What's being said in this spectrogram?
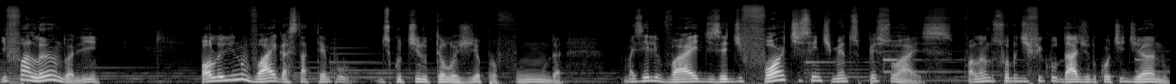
E falando ali, Paulo ele não vai gastar tempo discutindo teologia profunda, mas ele vai dizer de fortes sentimentos pessoais, falando sobre a dificuldade do cotidiano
